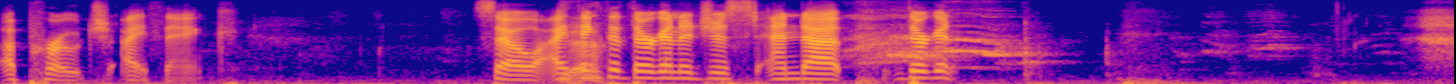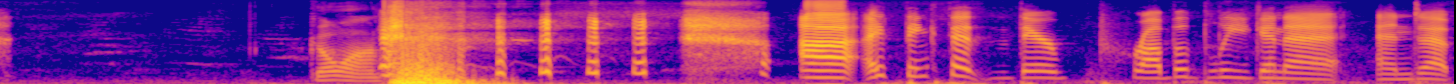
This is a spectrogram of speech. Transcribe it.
approach, I think. So I Yeah. think that they're gonna just end up they're gonna Go on. uh, I think that they're probably gonna end up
